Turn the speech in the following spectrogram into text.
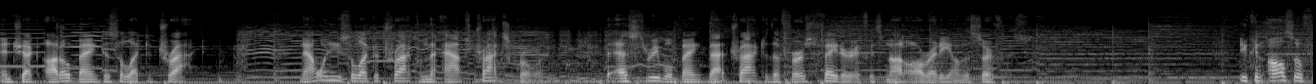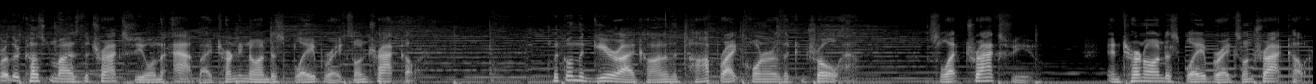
and check Auto Bank to select a track. Now when you select a track from the app's track scroller, the S3 will bank that track to the first fader if it's not already on the surface. You can also further customize the tracks view on the app by turning on display breaks on track color click on the gear icon in the top right corner of the control app. Select Tracks View and turn on Display Breaks on track color.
